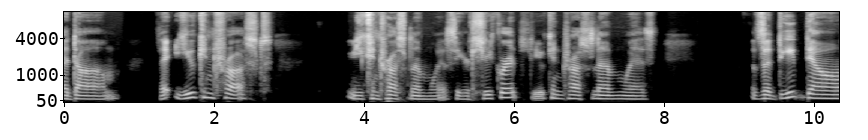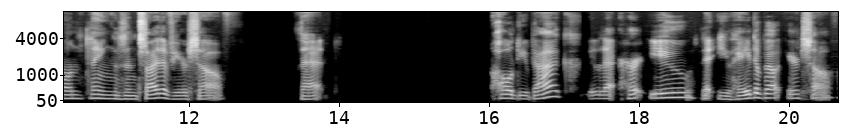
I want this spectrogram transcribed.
a Dom that you can trust, you can trust them with your secrets, you can trust them with the deep down things inside of yourself that hold you back, that hurt you, that you hate about yourself.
